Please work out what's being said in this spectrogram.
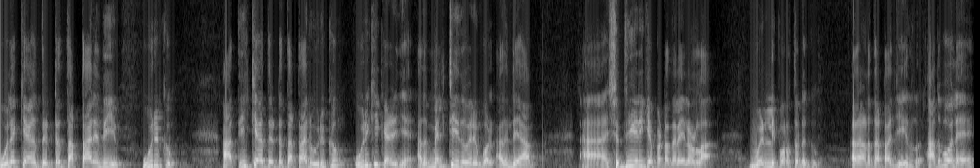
ഉലയ്ക്കകത്തിട്ട് തട്ടാൻ എന്ത് ചെയ്യും? ഉരുക്കും. ആ തീക്കകത്തിട്ട് തട്ടാൻ ഉരുക്കും. ഉരുക്കി കഴിഞ്ഞ് അത് മെൽറ്റ് ചെയ്ത് വരുമ്പോൾ അതിന്റെ ആ, ശുദ്ധീകരിക്കപ്പെട്ട നിലയിലുള്ള വെള്ളി പുറത്തെടുക്കും. അതാണ് തട്ടാൻ ചെയ്യുന്നത്. അതുപോലെ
